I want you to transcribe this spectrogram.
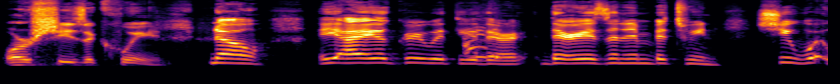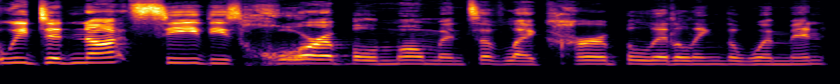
or she's a queen. No, yeah, I agree with you there. There is an in between. She, we did not see these horrible moments of like her belittling the women,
